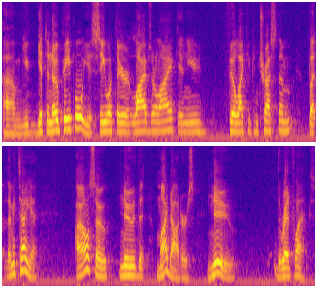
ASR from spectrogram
Um, you get to know people, you see what their lives are like, and you feel like you can trust them. But let me tell you, I also knew that my daughters knew the red flags.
